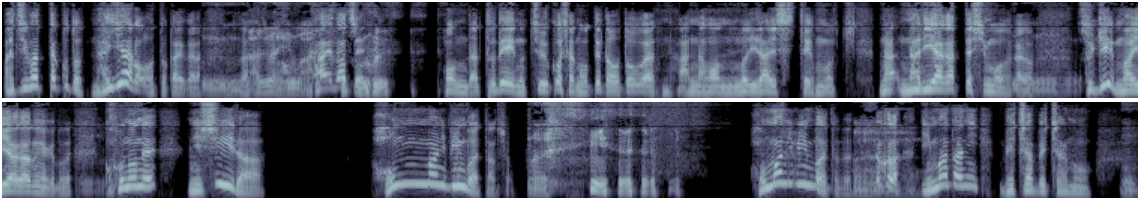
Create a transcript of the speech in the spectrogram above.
味わったことないやろとか言うから、うん。うん。味わえへんわ。お前だってホンダトゥデイの中古車乗ってた男があんなもん乗り出して、もう、な、成り上がってしもうだから、うんすげえ舞い上がるんやけどね、このね、西浦、ほんまに貧乏やったんですよ。ほんまに貧乏やったんだだから、未だにべちゃべちゃのうん。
